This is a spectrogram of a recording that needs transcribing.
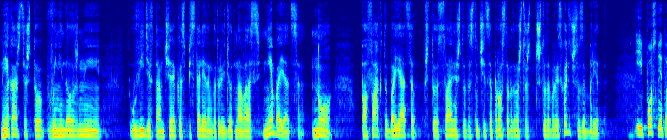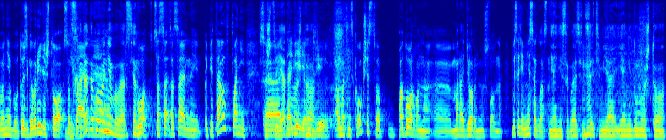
мне кажется, что вы не должны, увидев там человека с пистолетом, который идет на вас, не бояться, но по факту бояться, что с вами что-то случится просто потому, что что-то происходит, что за бред? И после этого не было. То есть говорили, что Никогда социальное... такого не было, Арсен. Вот, соци- социальный капитал в плане Слушайте, э, я думаю, доверия что- внутри алматинского общества подорвано э, мародерами условно. Вы с этим не согласны? Я не согласен с этим. Я, я не думаю, что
